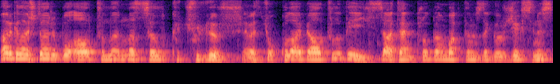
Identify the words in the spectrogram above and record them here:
Arkadaşlar bu altılı nasıl küçülür? Evet çok kolay bir altılı değil. Zaten program baktığınızda göreceksiniz.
